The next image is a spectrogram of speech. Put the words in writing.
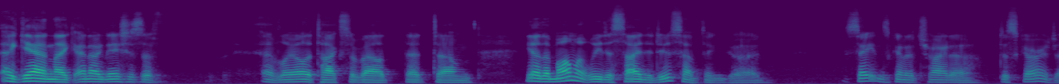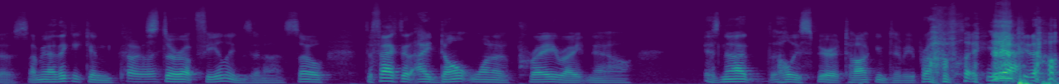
again, like I know Ignatius of, of Loyola talks about that, um, you know, the moment we decide to do something good, Satan's going to try to discourage us. I mean, I think he can Totally. stir up feelings in us. So the fact that I don't want to pray right now is not the Holy Spirit talking to me, probably. Yeah. you know,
